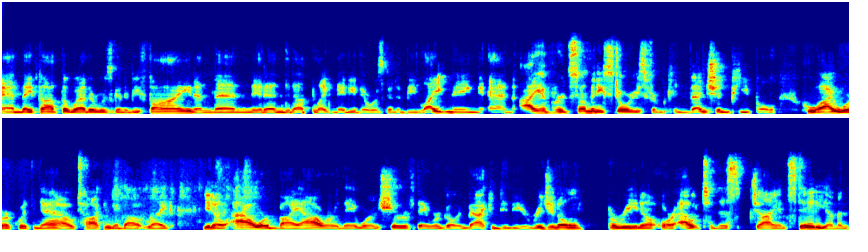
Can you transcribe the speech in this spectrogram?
And they thought the weather was going to be fine. And then it ended up like maybe there was going to be lightning. And I have heard so many stories from convention people who I work with now talking about like, you know, hour by hour, they weren't sure if they were going back into the original arena or out to this giant stadium. And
